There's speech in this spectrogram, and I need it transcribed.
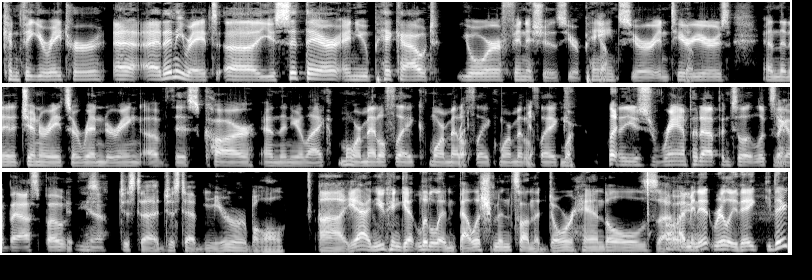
configurator. Uh, at any rate, uh, you sit there and you pick out your finishes, your paints, your interiors, and then it generates a rendering of this car. And then you're like, more metal flake, more metal Right. flake, more metal Yeah, flake. more- And you just ramp it up until it looks like a bass boat. It's Yeah. just a just a mirror ball. Uh, yeah, and you can get little embellishments on the door handles. Uh, Oh, I mean, it really they they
